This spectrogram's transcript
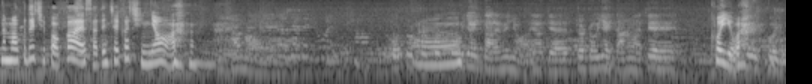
nó mò cái chỉ bỏ coi sao đến chơi có chỉ nhỏ khôi dữ khôi dữ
